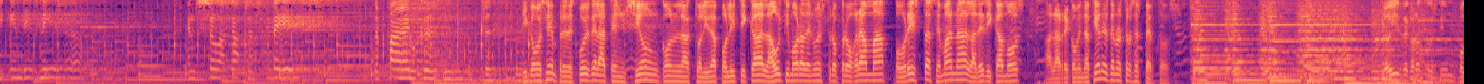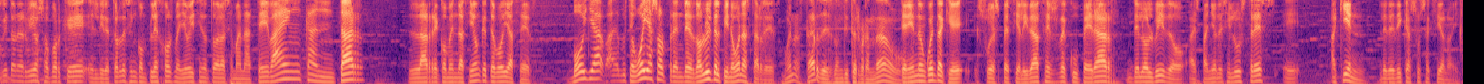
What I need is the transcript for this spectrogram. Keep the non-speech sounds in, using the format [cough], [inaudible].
the end is near. And so I got to face the final curtain. Y como siempre, después de la tensión con la actualidad política, la última hora de nuestro programa por esta semana la dedicamos a las recomendaciones de nuestros expertos. Y hoy reconozco que estoy un poquito nervioso porque el director de Sin Complejos me lleva diciendo toda la semana, te va a encantar la recomendación que te voy a hacer. Voy a, te voy a sorprender. Don Luis del Pino, buenas tardes. Buenas tardes, don Dieter Brandao. Teniendo en cuenta que su especialidad es recuperar del olvido a españoles ilustres, eh, ¿a quién le dedica su sección hoy?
